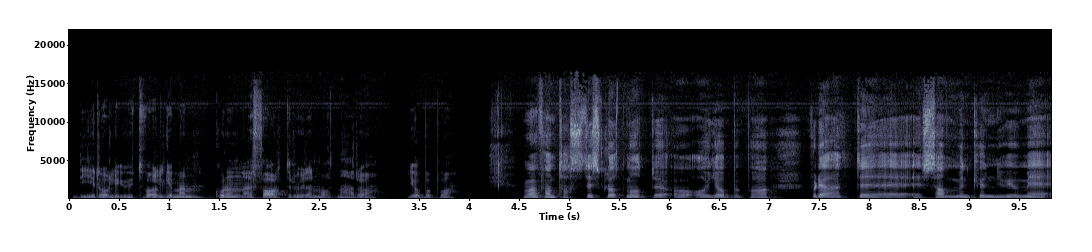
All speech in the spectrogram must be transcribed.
de roller i utvalget. Men hvordan erfarte du den måten her å jobbe på? Det var en fantastisk flott måte å, å jobbe på. For eh, sammen kunne vi jo med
